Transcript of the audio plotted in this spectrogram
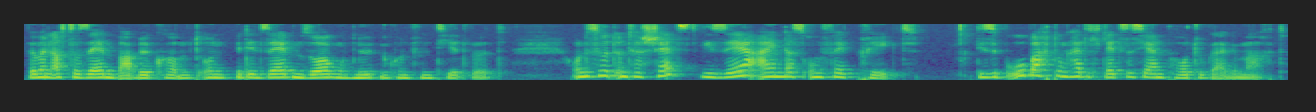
wenn man aus derselben Bubble kommt und mit denselben Sorgen und Nöten konfrontiert wird. Und es wird unterschätzt, wie sehr einen das Umfeld prägt. Diese Beobachtung hatte ich letztes Jahr in Portugal gemacht.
